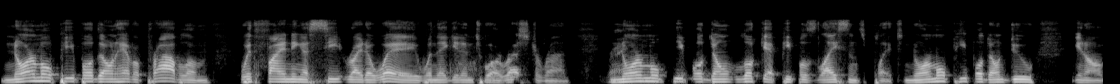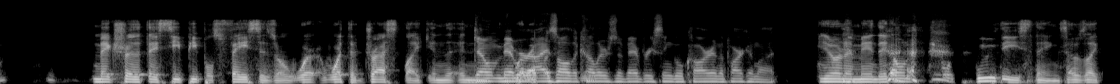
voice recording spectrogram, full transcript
normal people don't have a problem with finding a seat right away when they get into a restaurant Right. normal people don't look at people's license plates normal people don't do you know make sure that they see people's faces or where what they're dressed like in the in Don't memorize all the colors of every single car in the parking lot. you know what i mean they don't, don't do these things i was like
